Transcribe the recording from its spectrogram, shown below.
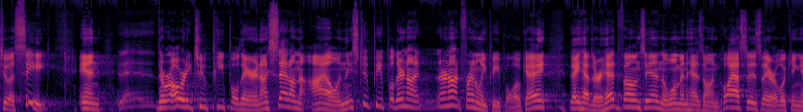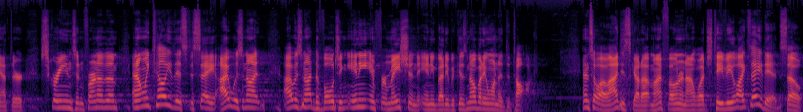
to a seat, and uh, there were already two people there, and I sat on the aisle, and these two people, they're not, they're not friendly people, okay? They have their headphones in, the woman has on glasses, they are looking at their screens in front of them. And I only tell you this to say I was not, I was not divulging any information to anybody because nobody wanted to talk. And so I just got out my phone and I watched TV like they did. So,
